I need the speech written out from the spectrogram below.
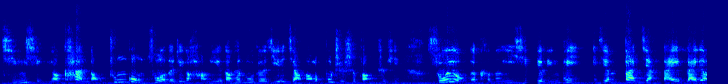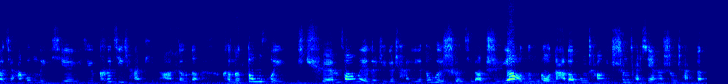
警醒，要看到中共做的这个行业。刚才陆德姐讲到了，不只是纺织品，所有的可能一些零配件、半价来来料加工的一些一些科技产品啊等等，可能都会全方位的这个产业都会涉及到。只要能够拿到工厂里生产线上生产的，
